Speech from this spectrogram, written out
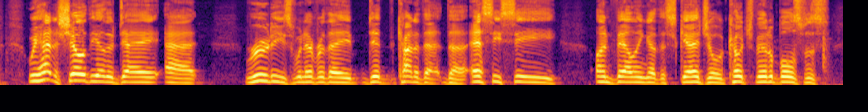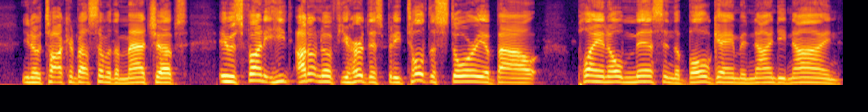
we had a show the other day at Rudy's whenever they did kind of the, the SEC unveiling of the schedule. Coach Venables was, you know, talking about some of the matchups. It was funny. He I don't know if you heard this, but he told the story about playing Ole Miss in the bowl game in '99,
